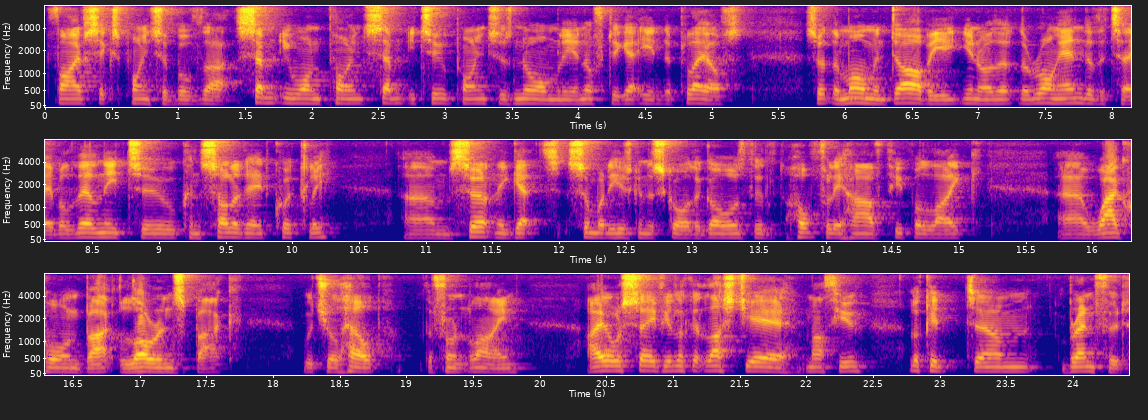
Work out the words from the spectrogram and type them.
five six points above that. 71 points, 72 points is normally enough to get you into playoffs. So at the moment, Derby, you know, the, the wrong end of the table, they'll need to consolidate quickly. Um, certainly get somebody who's going to score the goals. They'll hopefully have people like uh, Waghorn back, Lawrence back, which will help the front line. I always say, if you look at last year, Matthew, look at um, Brentford.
